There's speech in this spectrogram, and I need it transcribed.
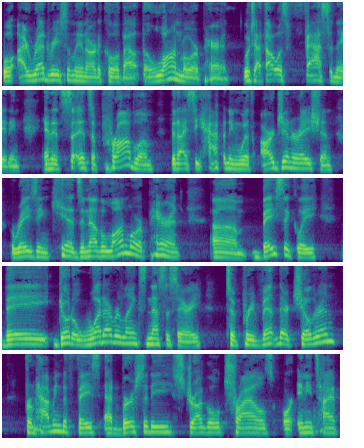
Well, I read recently an article about the lawnmower parent, which I thought was fascinating. And it's, it's a problem that I see happening with our generation raising kids. And now the lawnmower parent, um, basically they go to whatever lengths necessary to prevent their children from having to face adversity, struggle, trials, or any type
